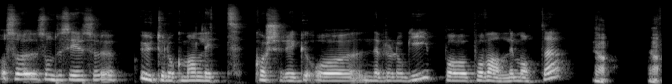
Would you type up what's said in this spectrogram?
Og så, som du sier, så utelukker man litt korsrygg og nevrologi på, på vanlig måte. Ja, ja.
